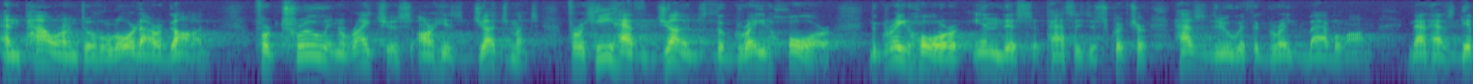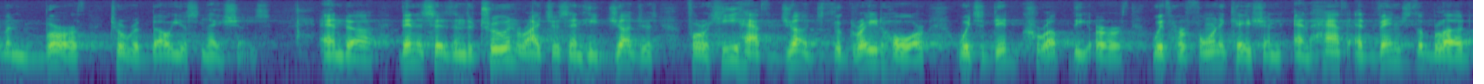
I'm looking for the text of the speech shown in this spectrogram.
and power unto the Lord our God. For true and righteous are his judgments, for he hath judged the great whore. The great whore in this passage of Scripture has to do with the great Babylon that has given birth to rebellious nations. And uh, then it says, In the true and righteous, and he judges, for he hath judged the great whore, which did corrupt the earth with her fornication, and hath avenged the blood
